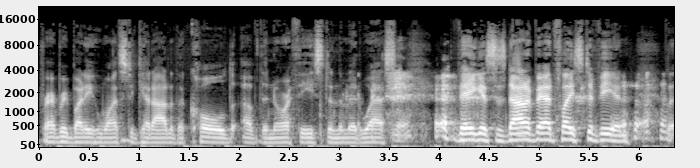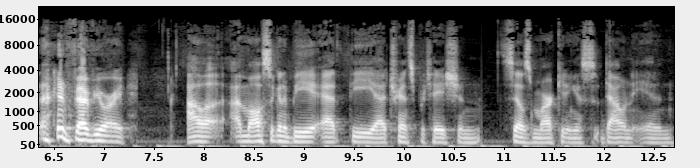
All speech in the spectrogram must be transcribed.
for everybody who wants to get out of the cold of the Northeast and the Midwest, Vegas is not a bad place to be in in February. i am also going to be at the uh, transportation sales marketing is down in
